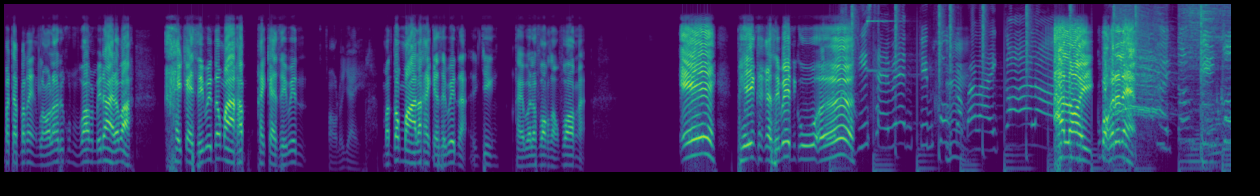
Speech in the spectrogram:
ประจำตำแหน่งรอแล้วทุกคนผมว่ามันไม่ได้แล้วว่ะไข่ไก่เซเว่นต้องมาครับไข่ไก่เซเว่นออกแล้วใหญ่ มันต้องมาแล้วไข่ไก่เซเว่นอะจริงๆไข่วันละฟองสองฟองอะเอ๊ะเพลงไข่ไก่เซเว่นกูเออที่เซเว่นกินคู่กับอะไรก็อร่อยกูบอกแค่นั้นแหละไข่ต้มกินคู่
